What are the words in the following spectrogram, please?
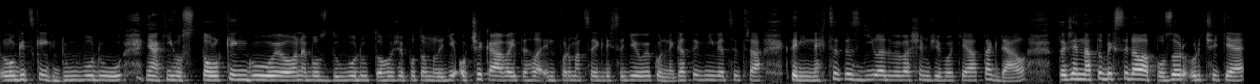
logických důvodů, nějakého stalkingu, jo, nebo z důvodu toho, že potom lidi očekávají tyhle informace, když se dějí jako negativní věci třeba, které nechcete sdílet ve vašem životě a tak dál. Takže na to bych si dala pozor určitě,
